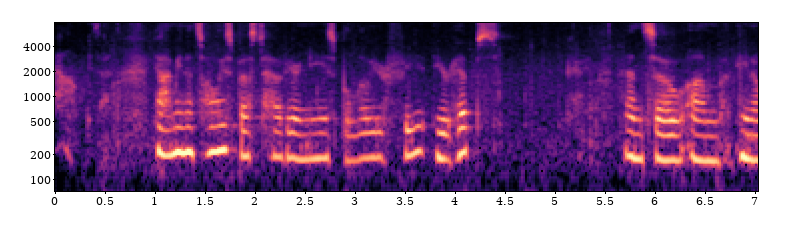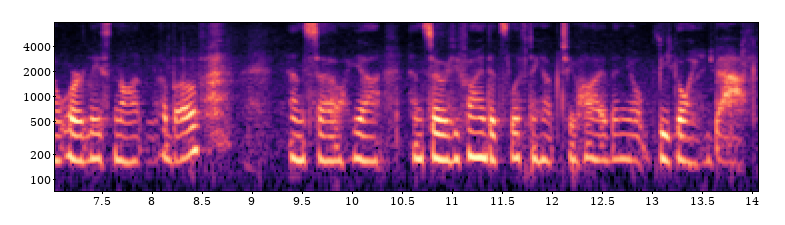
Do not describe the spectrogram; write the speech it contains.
Yeah, is that Yeah, I mean, it's always best to have your knees below your feet, your hips. And so, um, you know, or at least not above. And so, yeah. And so, if you find it's lifting up too high, then you'll be going back.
